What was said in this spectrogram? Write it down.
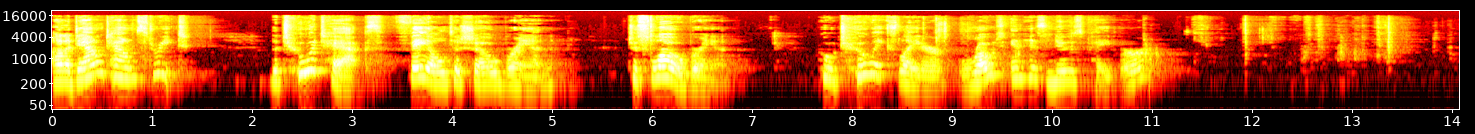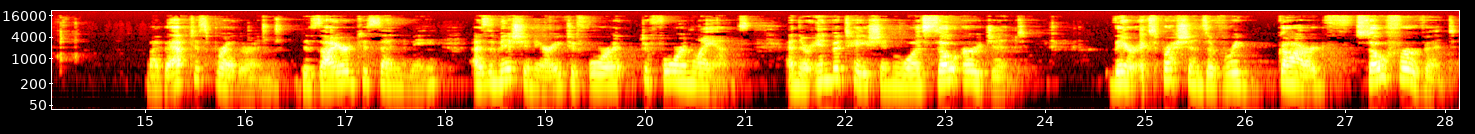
on a downtown street. The two attacks failed to show Brann, to slow Brann, who two weeks later wrote in his newspaper My Baptist brethren desired to send me as a missionary to, for, to foreign lands, and their invitation was so urgent, their expressions of regard so fervent,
